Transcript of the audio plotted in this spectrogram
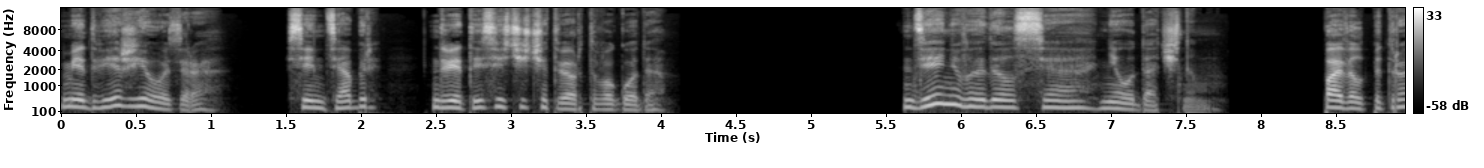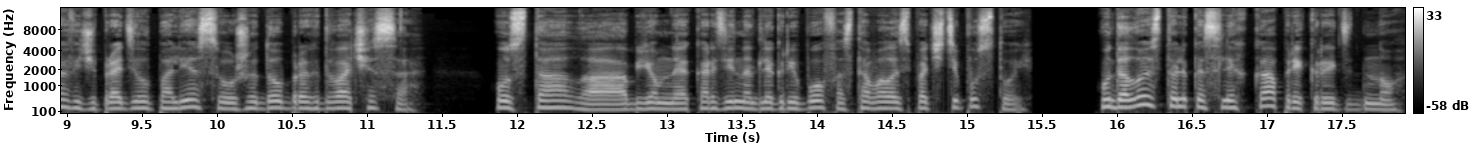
Медвежье озеро. Сентябрь 2004 года. День выдался неудачным. Павел Петрович бродил по лесу уже добрых два часа. Устал, а объемная корзина для грибов оставалась почти пустой. Удалось только слегка прикрыть дно.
